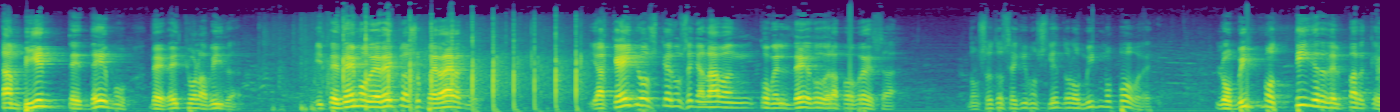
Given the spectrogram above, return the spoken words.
también tenemos derecho a la vida y tenemos derecho a superarnos. Y aquellos que nos señalaban con el dedo de la pobreza, nosotros seguimos siendo los mismos pobres, los mismos tigres del parque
